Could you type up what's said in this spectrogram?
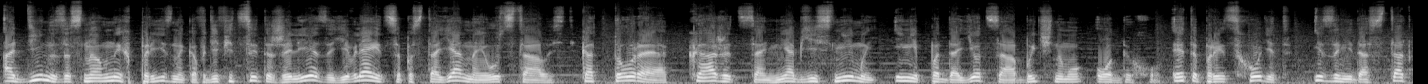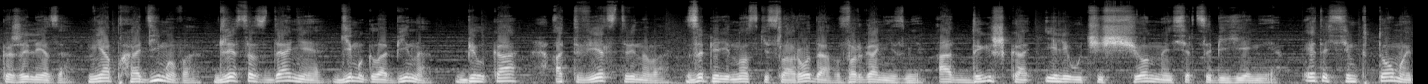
Один из основных признаков дефицита железа является постоянная усталость, которая кажется необъяснимой и не поддается обычному отдыху. Это происходит из-за недостатка железа, необходимого для создания гемоглобина, белка ответственного за перенос кислорода в организме, одышка или учащенное сердцебиение. Это симптомы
